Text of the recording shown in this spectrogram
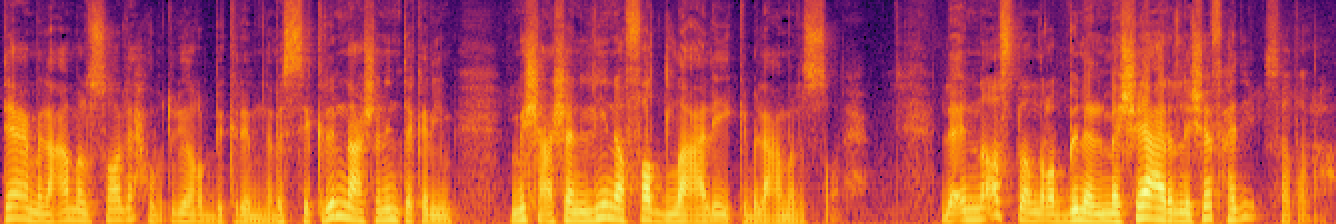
تعمل عمل صالح وبتقول يا رب كرمنا بس كرمنا عشان أنت كريم مش عشان لينا فضل عليك بالعمل الصالح. لأن أصلا ربنا المشاعر اللي شافها دي سترها.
